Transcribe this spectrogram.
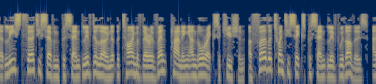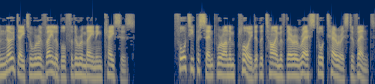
At least 37% lived alone at the time of their event planning and or execution, a further 26% lived with others, and no data were available for the remaining cases. 40% were unemployed at the time of their arrest or terrorist event.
